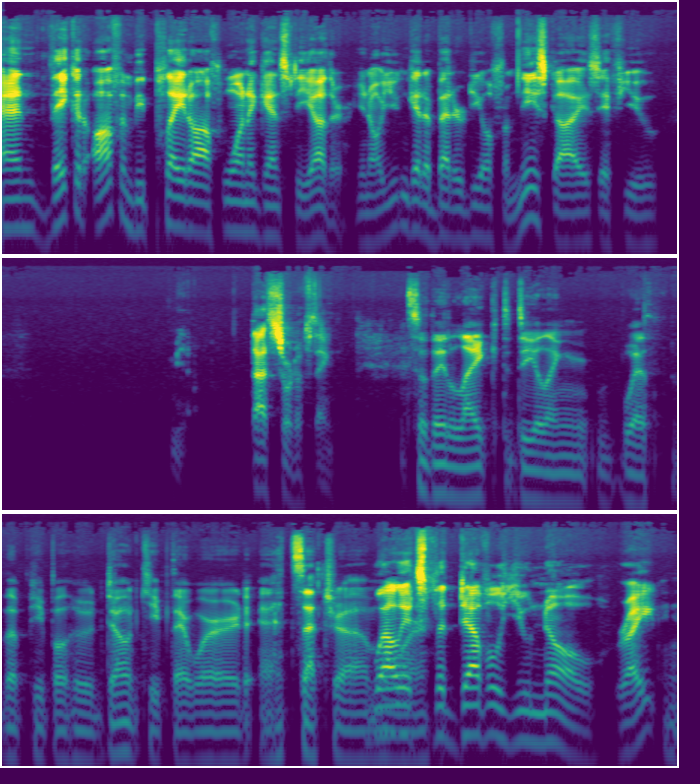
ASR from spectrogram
and they could often be played off one against the other. You know, you can get a better deal from these guys if you, you know, that sort of thing. So they liked dealing with the people who don't keep their word, etc. Well, it's the devil you know, right? Yeah.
